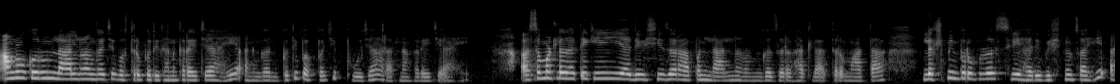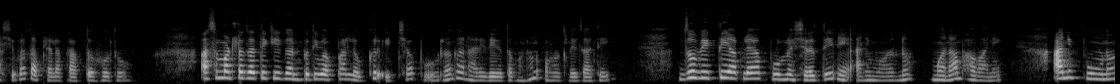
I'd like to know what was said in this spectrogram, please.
आंघोळ करून लाल रंगाचे वस्त्र परिधान करायचे आहे आणि गणपती बाप्पाची पूजा आराधना करायची आहे. असं म्हटलं जाते की या दिवशी जर आपण लाल रंग जर घातला तर माता लक्ष्मीबरोबरच श्री हरिविष्णूचाही आशीर्वाद आपल्याला प्राप्त होतो. असं म्हटलं जाते की गणपती बाप्पा लवकर इच्छा पूर्ण करणारी देवता म्हणून ओळखले जाते. जो व्यक्ती आपल्या पूर्ण श्रद्धेने आणि मन मनाभावाने आणि पूर्ण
